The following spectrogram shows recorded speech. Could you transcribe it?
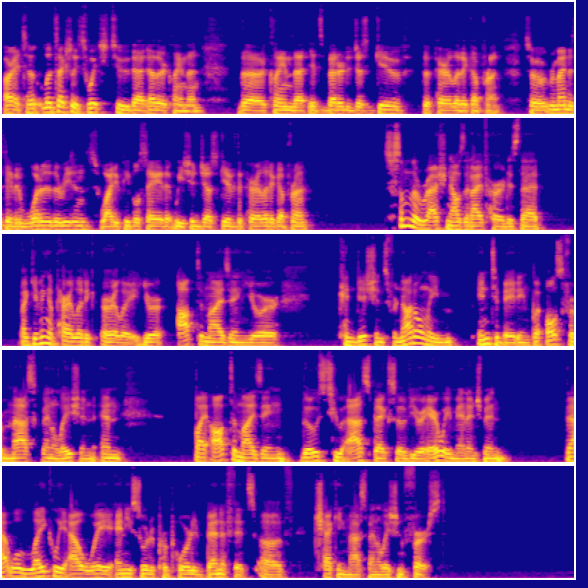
All right, so let's actually switch to that other claim then. The claim that it's better to just give the paralytic upfront. So remind us, David, what are the reasons? Why do people say that we should just give the paralytic up front? So some of the rationales that I've heard is that by giving a paralytic early, you're optimizing your conditions for not only intubating, but also for mask ventilation. And by optimizing those two aspects of your airway management, that will likely outweigh any sort of purported benefits of checking mask ventilation first.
